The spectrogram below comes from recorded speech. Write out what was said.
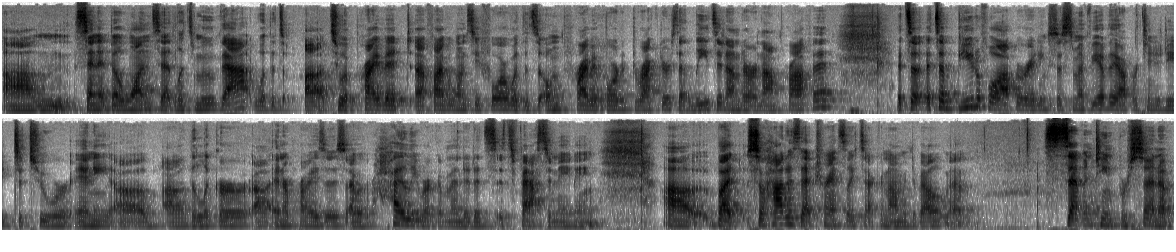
Um, Senate Bill 1 said, let's move that with its, uh, to a private uh, 501c4 with its own private board of directors that leads it under a nonprofit. It's a, it's a beautiful operating system. If you have the opportunity to tour any of uh, the liquor uh, enterprises, I would highly recommend it. It's, it's fascinating. Uh, but so, how does that translate to economic development? 17% of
